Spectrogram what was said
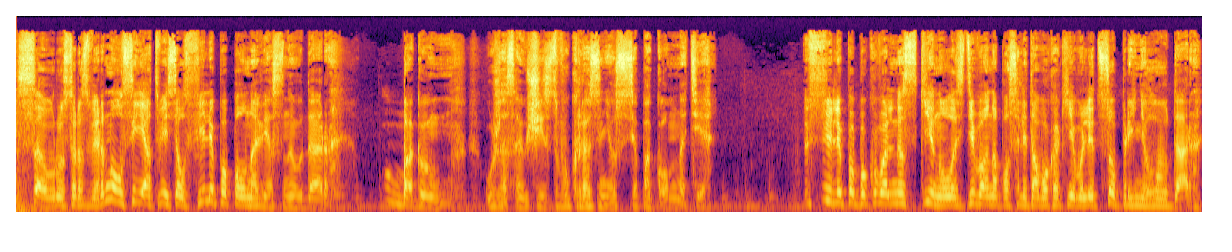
Саурус развернулся и отвесил Филиппу полновесный удар. Багун! Ужасающий звук разнесся по комнате. Филиппа буквально скинуло с дивана после того, как его лицо приняло удар.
